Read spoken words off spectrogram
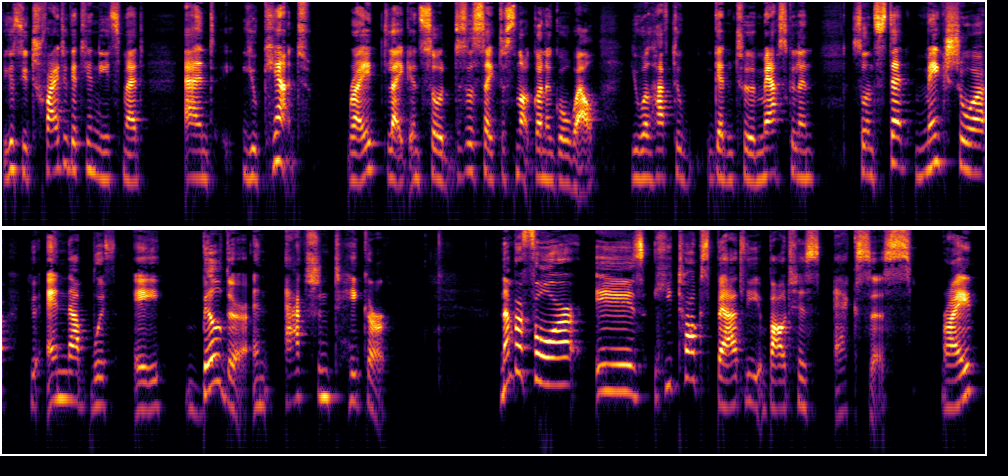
because you try to get your needs met and you can't, right? Like, and so this is like just not going to go well. You will have to get into the masculine. So instead, make sure you end up with a builder, an action taker. Number four is he talks badly about his exes, right?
